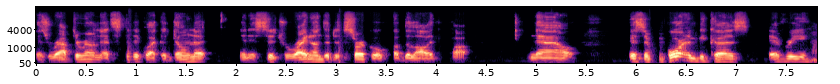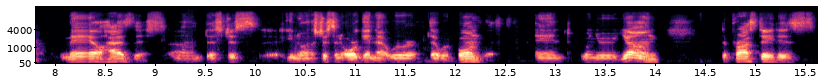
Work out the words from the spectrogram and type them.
it's wrapped around that stick like a donut, and it sits right under the circle of the lollipop. Now, it's important because every male has this. Um, that's just you know, it's just an organ that we're that we're born with. And when you're young, the prostate is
